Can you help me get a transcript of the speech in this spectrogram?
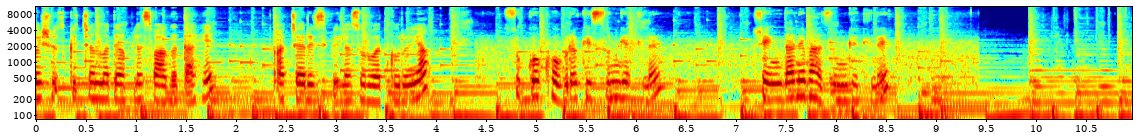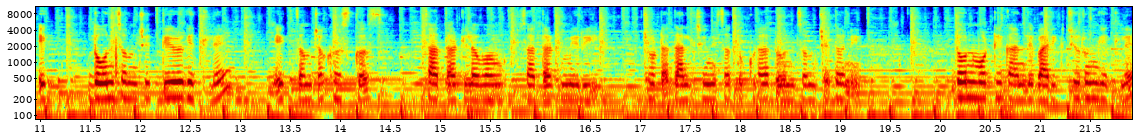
वैशूज किचनमध्ये आपलं स्वागत आहे. आजच्या रेसिपीला सुरुवात करूया. सुकं खोबरं किसून घेतलं आहे शेंगदाणे भाजून घेतले. एक दोन चमचे तीळ घेतले. एक चमचा खसखस सात आठ लवंग सात आठ मिरी छोटा दालचिनीचा तुकडा दोन चमचे धने दोन मोठे कांदे बारीक चिरून घेतले.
